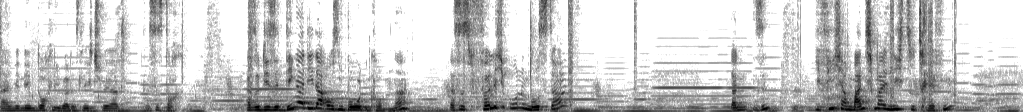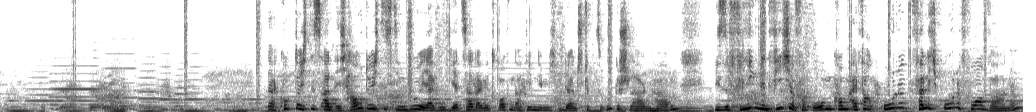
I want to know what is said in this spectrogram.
Nein, wir nehmen doch lieber das Lichtschwert. Das ist doch... Also diese Dinger, die da aus dem Boden kommen, ne? Das ist völlig ohne Muster. Dann sind die Viecher manchmal nicht zu treffen. Ja, guckt euch das an. Ich hau durch das Ding durch. Ja gut, jetzt hat er getroffen, nachdem die mich wieder ein Stück zurückgeschlagen haben. Diese fliegenden Viecher von oben kommen einfach ohne, völlig ohne Vorwarnung.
